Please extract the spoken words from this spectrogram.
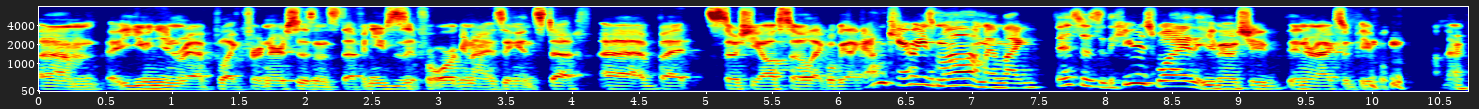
um, a union rep like for nurses and stuff and uses it for organizing and stuff. Uh, but so she also like will be like, I'm Kerry's mom, and like this is here's why you know she interacts with people on there.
